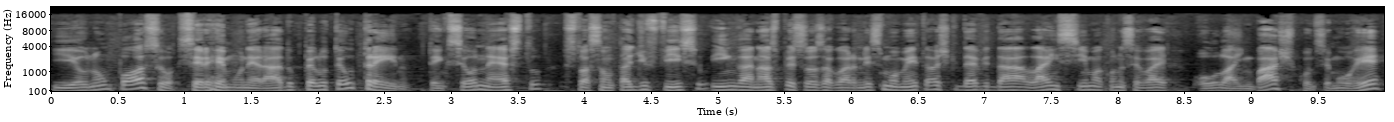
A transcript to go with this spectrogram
e eu não posso ser remunerado pelo teu treino. Tem que ser honesto, a situação tá difícil e enganar as pessoas agora nesse momento, eu acho que deve dar lá em cima quando você vai ou lá embaixo, quando você morrer,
